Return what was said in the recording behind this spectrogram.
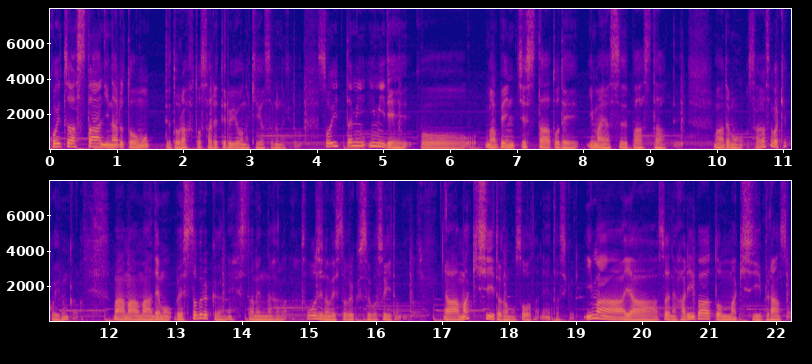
こいつはスターになると思ってドラフトされてるような気がするんだけどそういった意味でこう、まあ、ベンチスタートで今やスーパースターってまあでも探せば結構いるんかな。まあまあまあでもウェストブルックがねスタメンだから当時のウェストブルックすごすぎたもん。ああマキシーとかもそうだね。確かに。今やそうだね。ハリバートンマキシーブランソン。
